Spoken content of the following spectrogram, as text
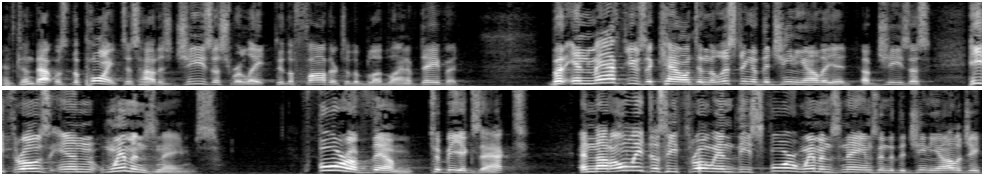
And that was the point, is how does Jesus relate to the father to the bloodline of David? But in Matthew's account, in the listing of the genealogy of Jesus, he throws in women's names. Four of them, to be exact. And not only does he throw in these four women's names into the genealogy,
